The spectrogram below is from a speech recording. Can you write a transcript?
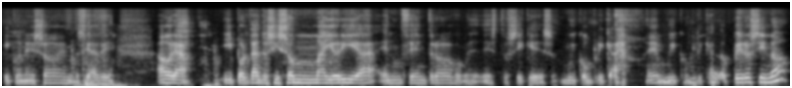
Y con eso em, se ha de... Ahora, y por tanto, si son mayoría en un centro, esto sí que es muy complicado, ¿eh? muy complicado. Pero si no,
